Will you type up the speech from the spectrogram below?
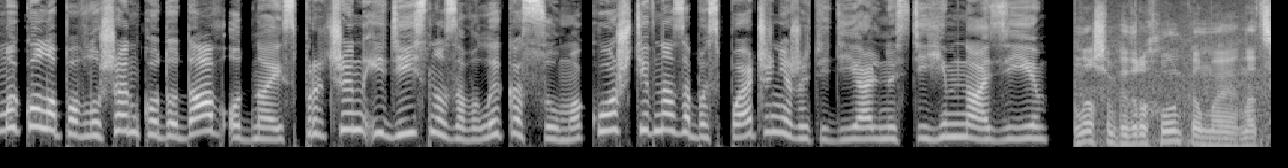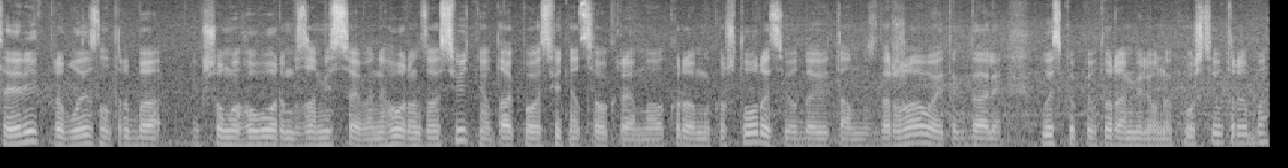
Микола Павлушенко додав, одна із причин і дійсно завелика сума коштів на забезпечення життєдіяльності гімназії. Нашими підрахунками на цей рік приблизно треба, якщо ми говоримо за місцеве, не говоримо за освітню, так, бо освітня це окремо, окремий кошторис, його дають там з держави і так далі. Близько півтора мільйона коштів треба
